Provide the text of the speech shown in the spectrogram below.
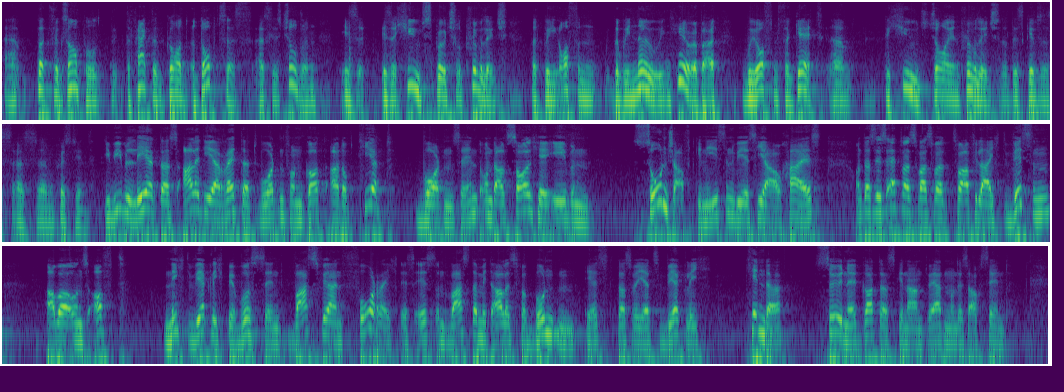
Uh, but, for example, the, the fact that God adopts us as His children is a, is a huge spiritual privilege that we often, that we know and hear about. We often forget um, the huge joy and privilege that this gives us as um, Christians. Die Bibel lehrt, dass alle, die errettet wurden, von Gott adoptiert worden sind und als solche eben Sohnschaft genießen, wie es hier auch heißt. Und das ist etwas, was wir zwar vielleicht wissen, aber uns oft nicht wirklich bewusst sind, was für ein Vorrecht es ist und was damit alles verbunden ist, dass wir jetzt wirklich Kinder, Söhne Gottes genannt werden und es auch sind.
